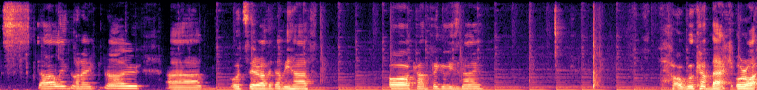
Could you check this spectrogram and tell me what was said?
Starling. I don't know. Um, what's their other dummy half? Oh, I can't think of his name. Oh, we'll come back. All right.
